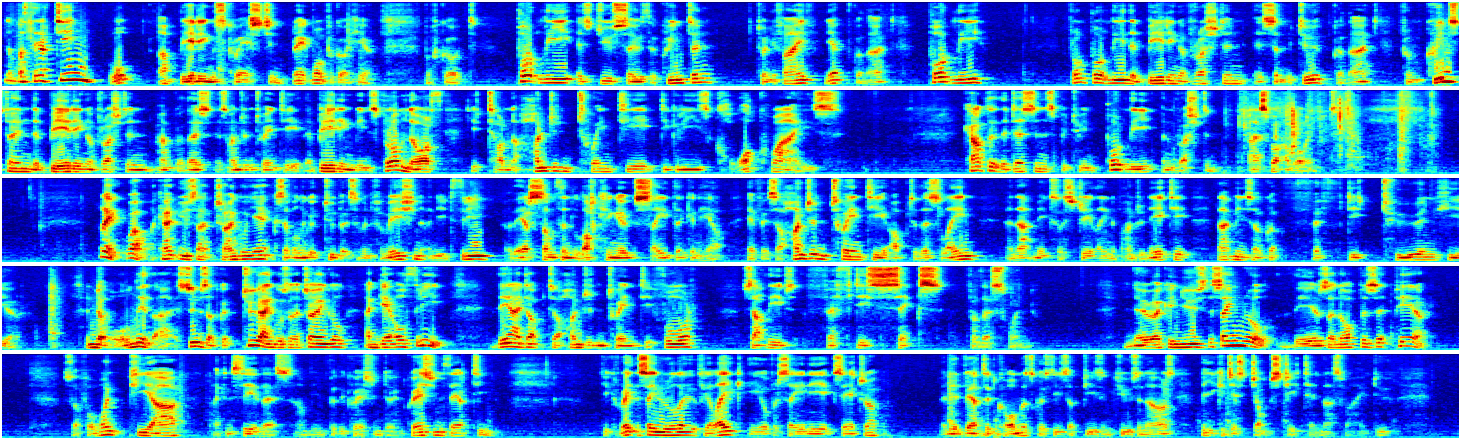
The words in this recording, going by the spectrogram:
Number 13. Oh, a bearings question. Right, what have we got here? We've got Port Lee is due south of Queenstown. 25. Yep, we've got that. Port Lee, From Port Lee, the bearing of Rushton is 72. Got that. From Queenstown, the bearing of Rushton, I haven't got this, is 128. The bearing means from north, you turn 128 degrees clockwise. Calculate the distance between Port Lee and Rushton. That's what I want. Right, well, I can't use that triangle yet because I've only got two bits of information. I need three. There's something lurking outside that can help. If it's 120 up to this line, and that makes a straight line of 180, that means I've got 52 in here. And not only that, as soon as I've got two angles on a triangle, I can get all three. They add up to 124, so that leaves 56 for this one. Now I can use the sine rule. There's an opposite pair. So if I want PR, I can say this. I'm going to put the question down. Question 13. You can write the sine rule out if you like, A over sine A, etc. In inverted commas, because these are P's and Q's and R's, but you could just jump straight in, that's what I do.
